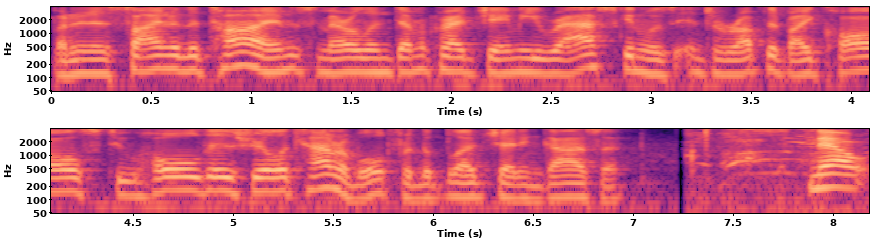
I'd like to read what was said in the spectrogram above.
But in a sign of the times, Maryland Democrat Jamie Raskin was interrupted by calls to hold Israel accountable for the bloodshed in Gaza. Now,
